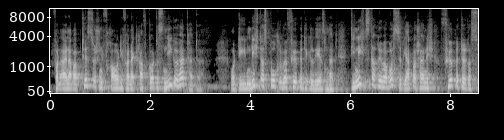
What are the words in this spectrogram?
von einer baptistischen Frau, die von der Kraft Gottes nie gehört hatte und die nicht das Buch über Fürbitte gelesen hat, die nichts darüber wusste. Die hat wahrscheinlich Fürbitte, das,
